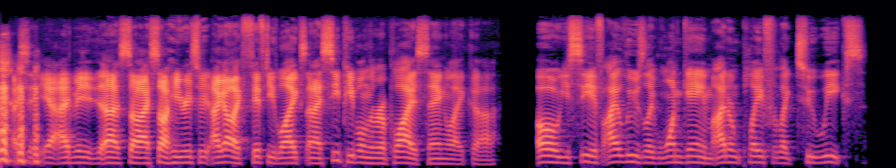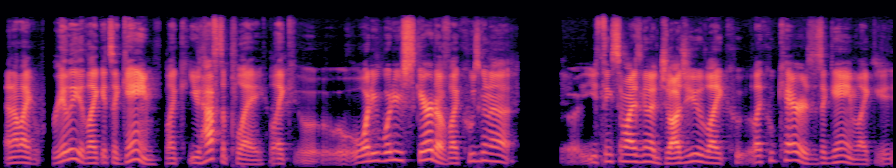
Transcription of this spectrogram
I see. Yeah, I mean, uh, so I saw he retweeted. I got like 50 likes, and I see people in the replies saying like, uh, "Oh, you see, if I lose like one game, I don't play for like two weeks." And I'm like, "Really? Like, it's a game. Like, you have to play. Like, what are you, what are you scared of? Like, who's gonna? You think somebody's gonna judge you? Like, who, like who cares? It's a game. Like." eh,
